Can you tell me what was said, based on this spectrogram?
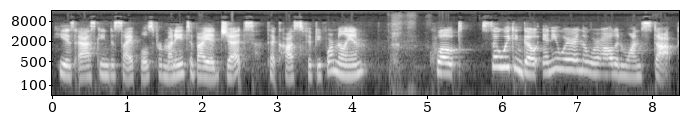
He is asking disciples for money to buy a jet that costs 54 million. Quote, so we can go anywhere in the world in one stop.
